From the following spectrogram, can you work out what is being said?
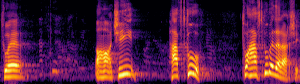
تو آها چی؟ هفت کوه تو هفت کوه بدرخشیم.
